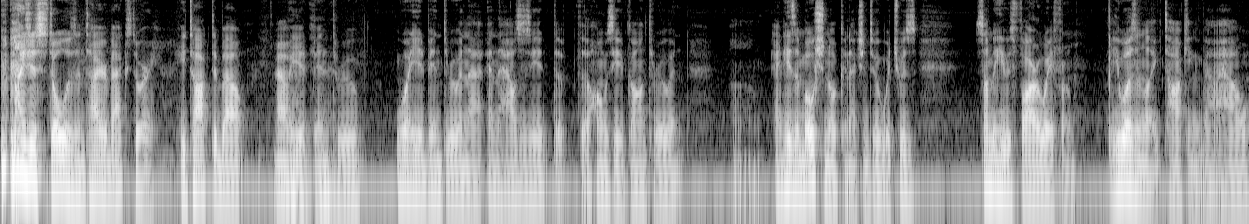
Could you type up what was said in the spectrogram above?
i just stole his entire backstory he talked about how he had been through what he had been through and that and the houses he had the, the homes he had gone through and um, and his emotional connection to it which was something he was far away from he wasn't like talking about how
